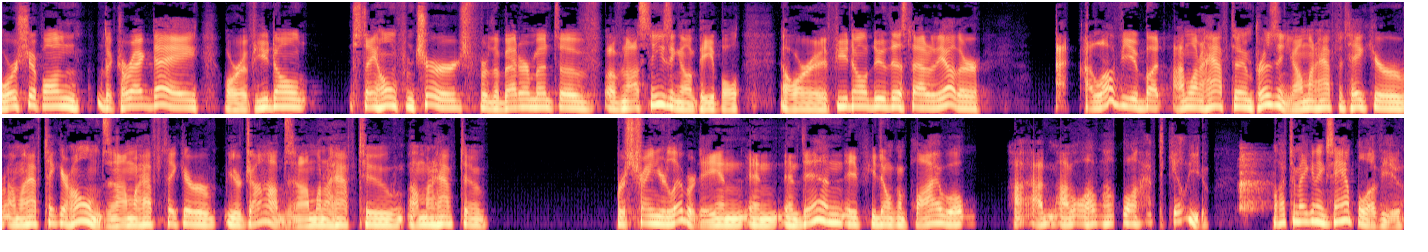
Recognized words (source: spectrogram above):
worship on the correct day, or if you don't stay home from church for the betterment of, of not sneezing on people, or if you don't do this, that, or the other, I, I love you, but I'm going to have to imprison you. I'm going to have to take your, I'm going to have to take your homes and I'm going to have to take your, your jobs and I'm going to have to, I'm going to have to restrain your liberty. And, and, and then if you don't comply, well, I, I, I'll, I'll have to kill you. I'll have to make an example of you.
